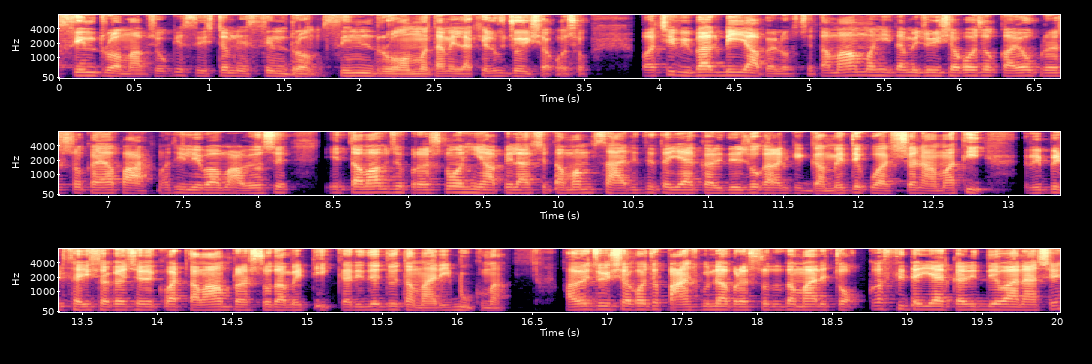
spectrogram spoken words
syndrome આપશો કે સિસ્ટમની સિન્ડ્રોમ સિન્ડ્રોમ તમે લખેલું જોઈ શકો છો. પછી વિભાગ ડી આપેલો છે. તમામ અહીં તમે જોઈ શકો છો કયો પ્રશ્ન કયા પાઠમાંથી લેવામાં આવ્યો છે. એ તમામ જે પ્રશ્નો અહીં આપેલા છે તમામ સારી રીતે તૈયાર કરી દેજો કારણ કે ગમે તે ક્વેશ્ચન આમાંથી રિપીટ થઈ શકે છે. એકવાર તમામ પ્રશ્નો તમે ટીક કરી દેજો તમારી બુકમાં હવે જોઈ શકો છો, પાંચ ગુણના પ્રશ્નો તો તમારે ચોક્કસથી તૈયાર કરી દેવાના છે.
